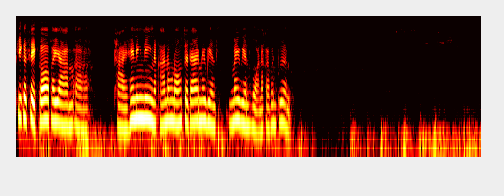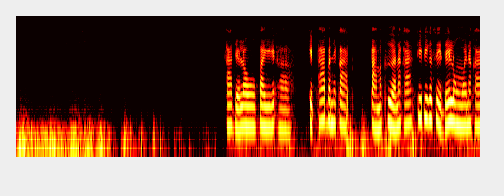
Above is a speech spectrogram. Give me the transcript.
พี่เกษตรก็พยายามอ่าถ่ายให้นิ่งๆนะคะ น้องๆจะได้ไม่เวียนไม่เวียนหัวนะคะเพื่อนๆค่ะเดี๋ยวเราไปอ่าเก็บภาพบรรยากาศป่ามะเขือนะคะ ที่พี่เกษตรได้ลงไว้นะคะ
